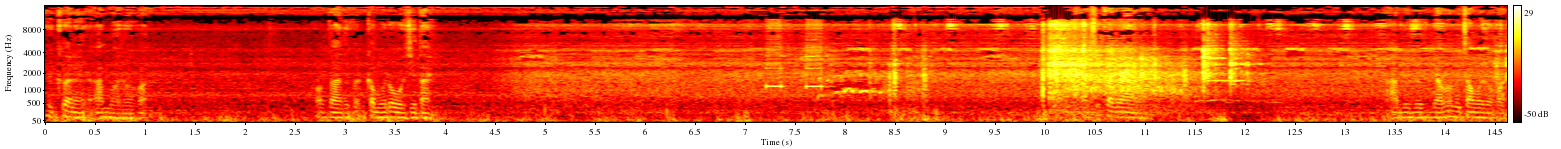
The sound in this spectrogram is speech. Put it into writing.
cái cửa này à mở rồi bạn. Hoặc ra thì vẫn cầm cái đồ trên tay. À, camera à mình được nhắm vào bên trong rồi các bạn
